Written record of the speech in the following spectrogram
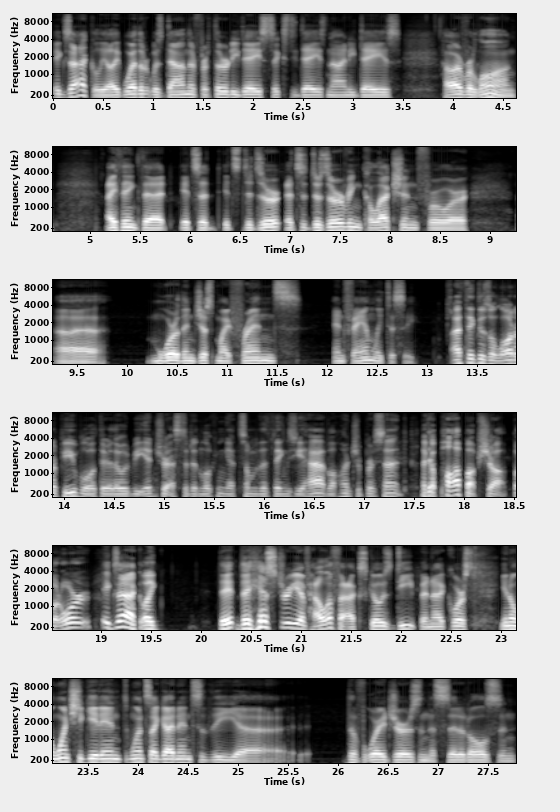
exactly. Like whether it was down there for thirty days, sixty days, ninety days, however long. I think that it's a it's deser- it's a deserving collection for uh, more than just my friends and family to see. I think there's a lot of people out there that would be interested in looking at some of the things you have 100%. Like the, a pop-up shop, but or Exactly. Like the the history of Halifax goes deep and of course, you know, once you get in once I got into the uh, the Voyageurs and the Citadels and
